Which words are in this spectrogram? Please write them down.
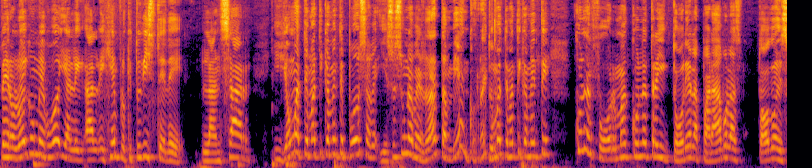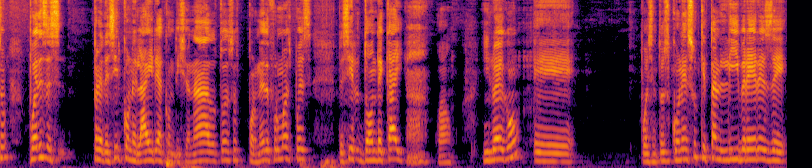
pero luego me voy al, al ejemplo que tú diste de lanzar y yo matemáticamente puedo saber, y eso es una verdad también, Correcto. Tú matemáticamente, con la forma, con la trayectoria, la parábolas, todo eso, puedes des- predecir con el aire acondicionado, todo eso, por medio de fórmulas, puedes decir dónde cae. ¡Ah! wow. Y luego, eh, pues entonces con eso, ¿qué tan libre eres de...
